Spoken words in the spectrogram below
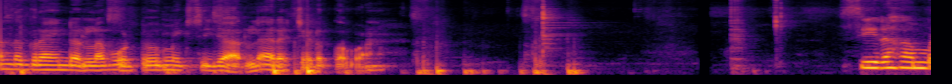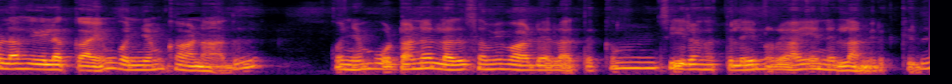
அந்த கிரைண்டரில் போட்டு மிக்ஸி ஜாரில் அரைச்சி எடுக்க வேணும். சீரகம் மிளகு ஏலக்காயும் கொஞ்சம் காணாது. கொஞ்சம் போட்டால் நல்லது சமிவாடு எல்லாத்துக்கும் சீரகத்துலேயும் நிறைய அயன் எல்லாம் இருக்குது.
